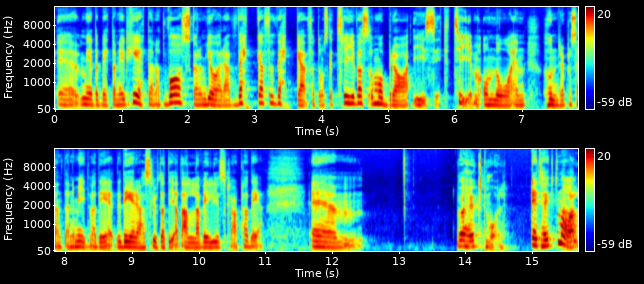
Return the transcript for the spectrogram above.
eh, medarbetarnöjdheten, att vad ska de göra vecka för vecka för att de ska trivas och må bra i sitt team och nå en 100% NMI. Det, det, det är det det har slutat i, att alla vill ju såklart ha det. Um, det var högt mål. Ett högt mål,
